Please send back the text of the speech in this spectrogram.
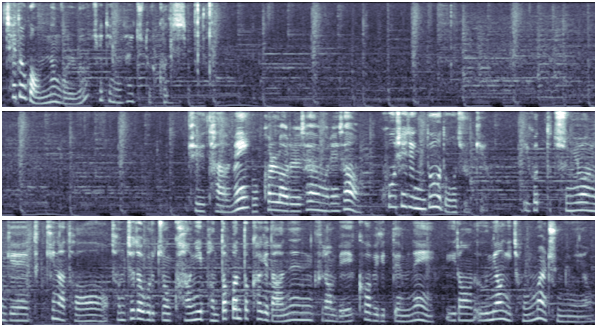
채도가 없는 걸로 shading을 해주도록 하겠습니다. 그 다음에 이 컬러를 사용을 해서 코 shading도 넣어줄게요. 이것도 중요한 게 특히나 더 전체적으로 좀 광이 번떡번떡하게 나는 그런 메이크업이기 때문에 이런 음영이 정말 중요해요.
